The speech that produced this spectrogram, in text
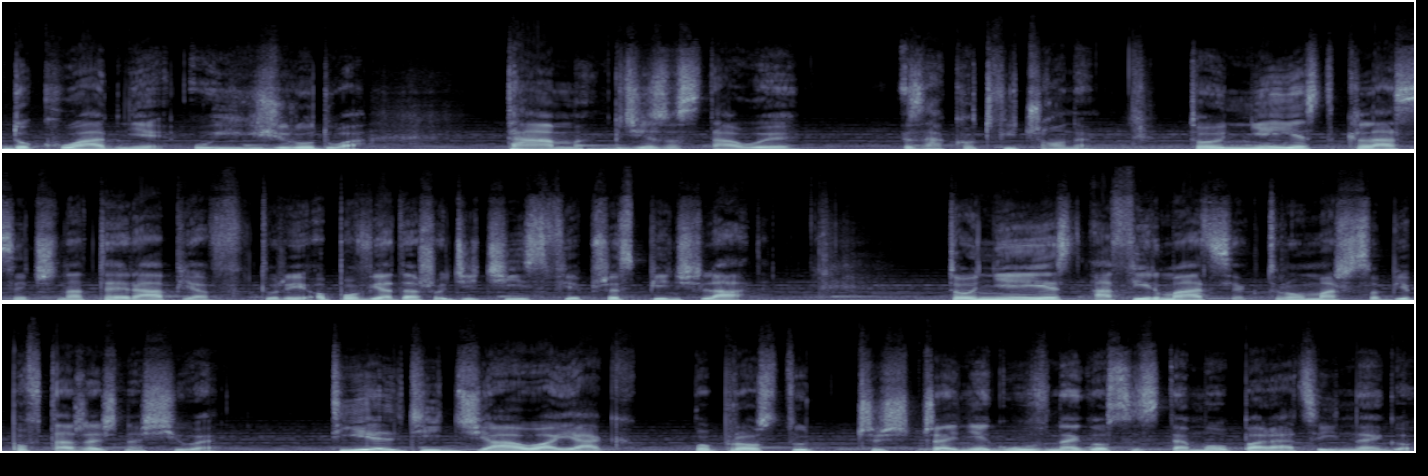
dokładnie u ich źródła, tam, gdzie zostały zakotwiczone. To nie jest klasyczna terapia, w której opowiadasz o dzieciństwie przez 5 lat. To nie jest afirmacja, którą masz sobie powtarzać na siłę. TLT działa jak po prostu czyszczenie głównego systemu operacyjnego.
